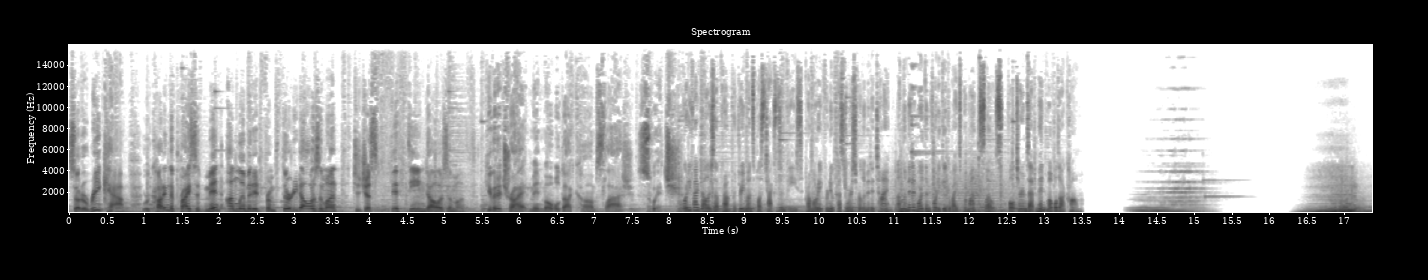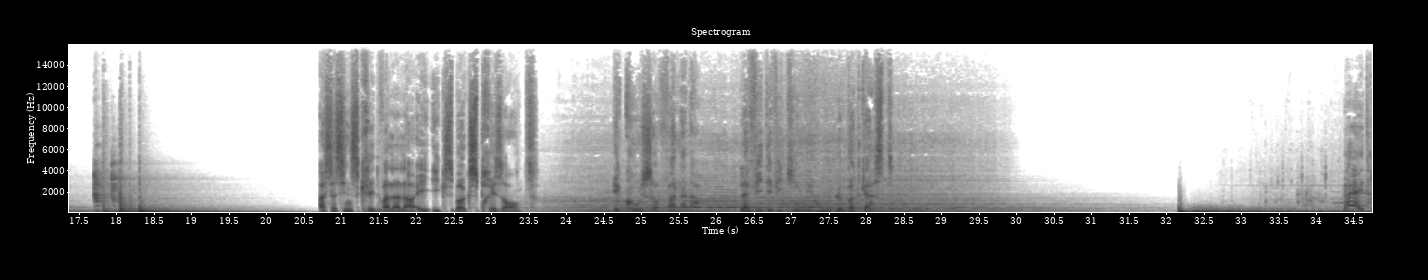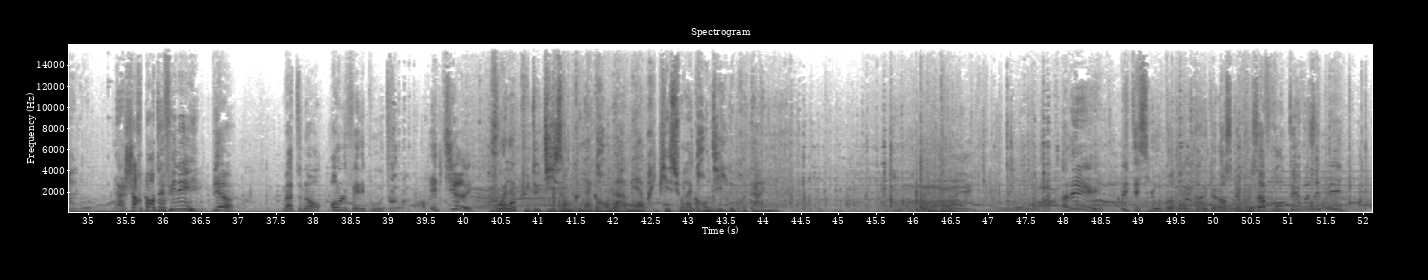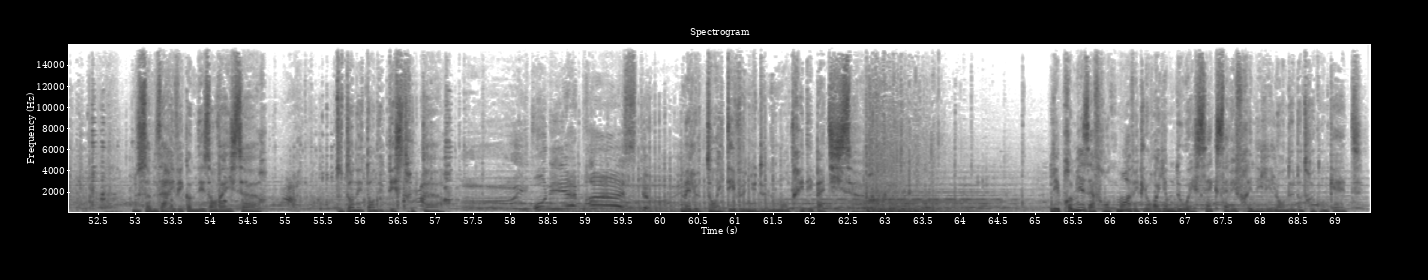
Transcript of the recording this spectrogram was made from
So to recap, we're cutting the price of Mint Unlimited from $30 a month to just $15 a month. Give it a try at mintmobile.com slash switch. $45 upfront for three months plus taxes and fees. Promo rate for new customers for limited time. Unlimited more than 40 gigabytes per month. Slows. Full terms at mintmobile.com. Assassin's Creed Valhalla et Xbox présentent Echoes of Valhalla, la vie des Vikings, le podcast. Charpente est finie Bien Maintenant, enlevez les poutres et tirez Voilà plus de dix ans que la Grande Armée a pris pied sur la grande île de Bretagne. Allez Mettez-y autant d'entrain que lorsque vous affrontez vos ennemis Nous sommes arrivés comme des envahisseurs, tout en étant des destructeurs. On y est presque Mais le temps était venu de nous montrer des bâtisseurs. Les premiers affrontements avec le royaume de Wessex avaient freiné l'élan de notre conquête.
